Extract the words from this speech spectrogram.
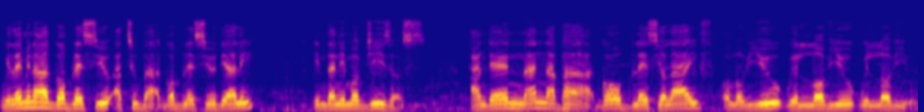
Wilhelmina, God bless you. Atuba, God bless you dearly. In the name of Jesus. And then Nanaba, God bless your life. All of you, we love you, we love you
